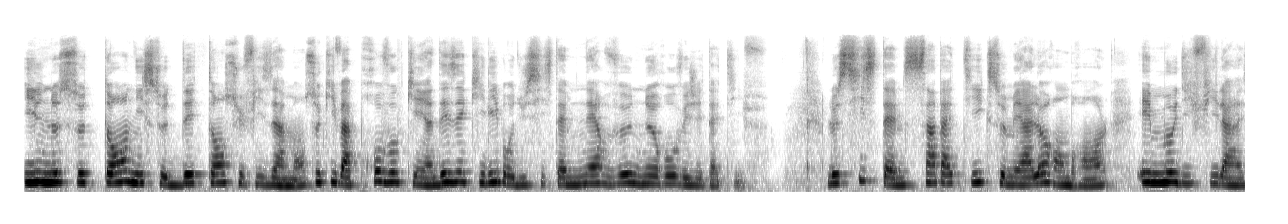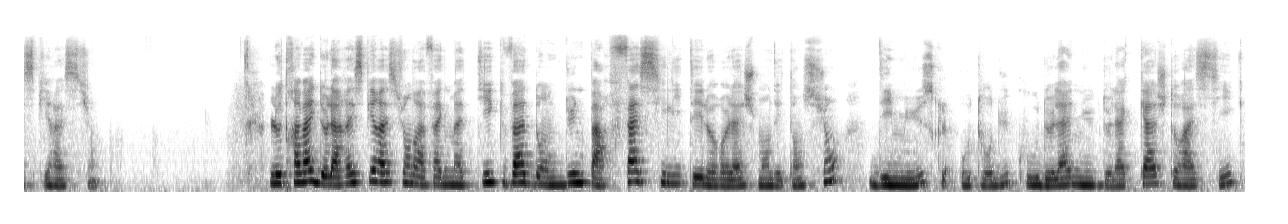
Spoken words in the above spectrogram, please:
Il ne se tend ni se détend suffisamment, ce qui va provoquer un déséquilibre du système nerveux neurovégétatif. Le système sympathique se met alors en branle et modifie la respiration. Le travail de la respiration diaphragmatique va donc d'une part faciliter le relâchement des tensions des muscles autour du cou, de la nuque, de la cage thoracique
